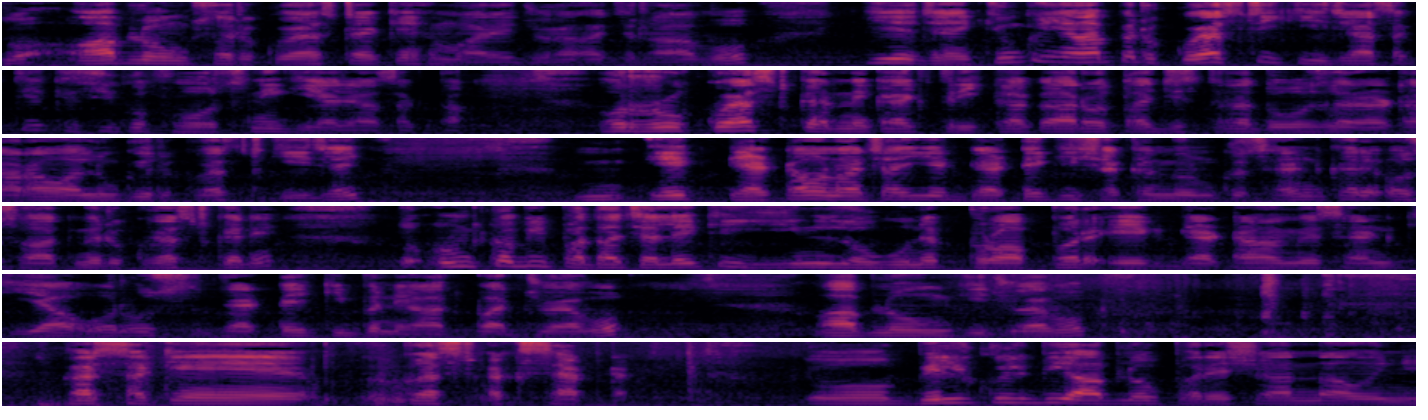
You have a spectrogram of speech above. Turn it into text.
तो आप लोगों से रिक्वेस्ट है कि हमारे जो है अजरा वो किए जाएँ, क्योंकि यहाँ पे रिक्वेस्ट ही की जा सकती है, किसी को फोर्स नहीं किया जा सकता। और रिक्वेस्ट करने का एक तरीकाकार होता है, जिस तरह 2018 वालों की रिक्वेस्ट की जाए एक डाटा होना चाहिए डाटे की शक्ल में उनको सेंड करें और साथ में रिक्वेस्ट करें तो उनको भी पता चले कि इन लोगों ने प्रॉपर एक डाटा हमें सेंड किया और उस डाटे की बुनियाद पर जो है वो आप लोगों की जो है वो कर सकें रिक्वेस्ट एक्सेप्ट तो बिल्कुल भी आप लोग परेशान ना हो इन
